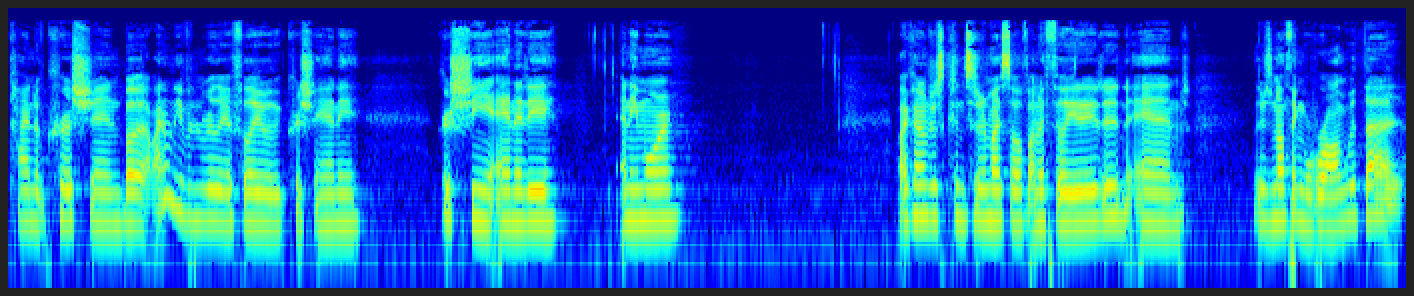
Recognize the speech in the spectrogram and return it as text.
kind of Christian, but I don't even really affiliate with Christianity, Christianity anymore. I kind of just consider myself unaffiliated, and there's nothing wrong with that.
